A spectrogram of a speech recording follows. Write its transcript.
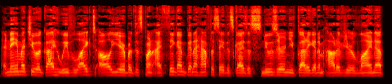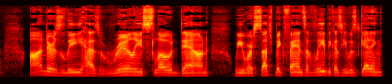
a name at you, a guy who we've liked all year, but at this point, I think I'm going to have to say this guy's a snoozer, and you've got to get him out of your lineup. Anders Lee has really slowed down. We were such big fans of Lee because he was getting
